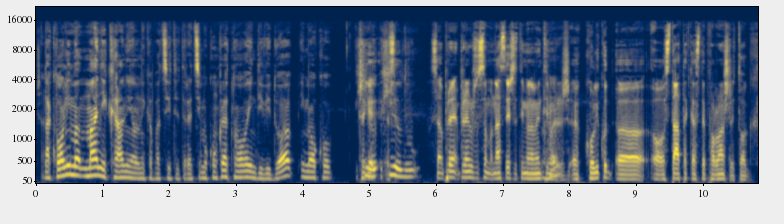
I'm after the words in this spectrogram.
čovek. Dakle, on ima manji kranijalni kapacitet. Recimo, konkretno ova individua ima oko Čekaj, hiljadu... Samo pre, pre nego što samo nastaviš sa tim elementima, uh -huh. koliko uh, ostataka ste pronašli tog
